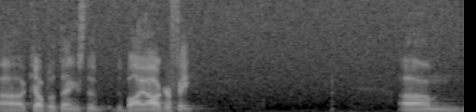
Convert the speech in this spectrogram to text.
uh, a couple of things. The, the biography. Um,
